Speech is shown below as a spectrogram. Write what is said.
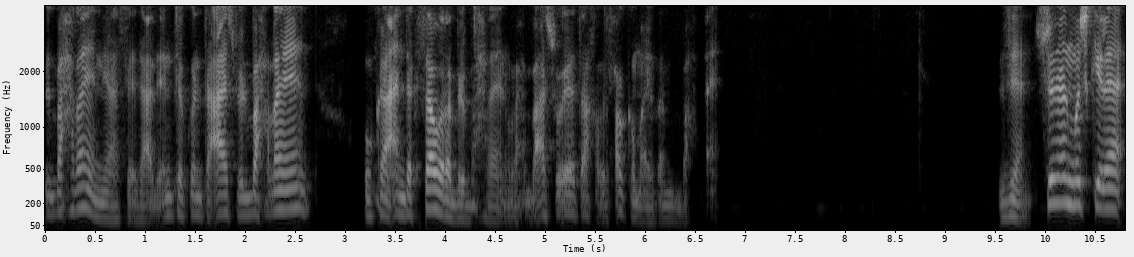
البحرين يا سيد علي. أنت كنت عايش بالبحرين وكان عندك ثورة بالبحرين وبعد شوية تأخذ الحكم أيضا بالبحرين. زين شنو المشكلة؟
